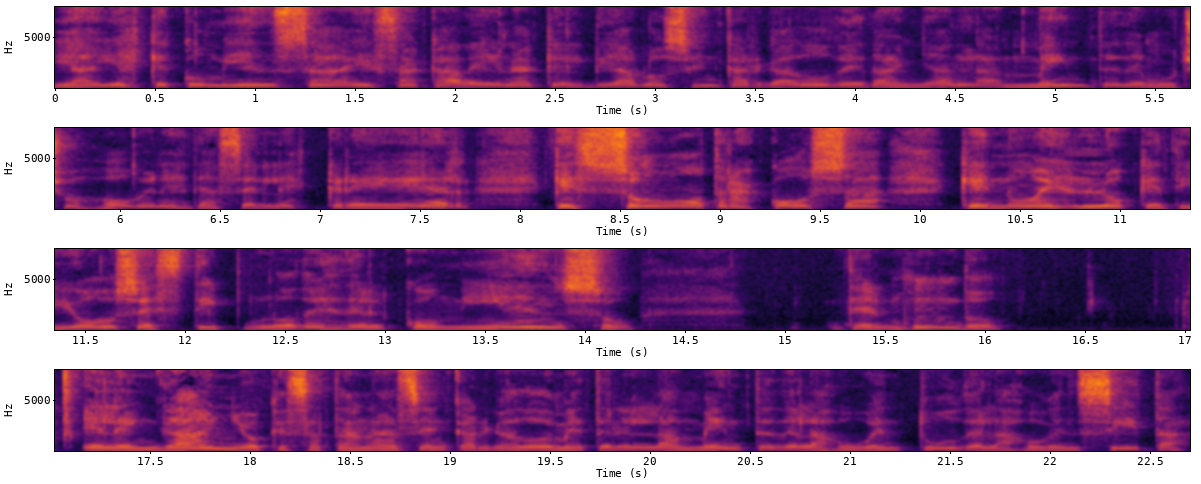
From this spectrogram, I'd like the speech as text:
Y ahí es que comienza esa cadena que el diablo se ha encargado de dañar la mente de muchos jóvenes, de hacerles creer que son otra cosa, que no es lo que Dios estipuló desde el comienzo del mundo. El engaño que Satanás se ha encargado de meter en la mente de la juventud, de las jovencitas,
